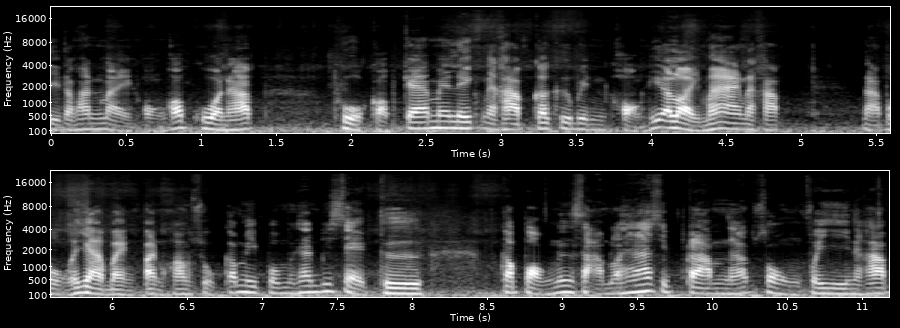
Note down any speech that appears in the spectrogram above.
ลิตภัณฑ์ใหม่ของครอบครัวนะครับ ถั่วกรอบแก้ไม่เล็กนะครับ ก็คือเป็นของที่อร่อยมากนะครับนะผมก็อยากแบ่งปันความสุขก็มีโปรโมชั่นพิเศษคือกระป๋องหนึ่ง350 กรัมนะครับ ส่งฟรีนะครับ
